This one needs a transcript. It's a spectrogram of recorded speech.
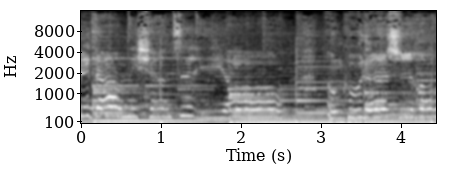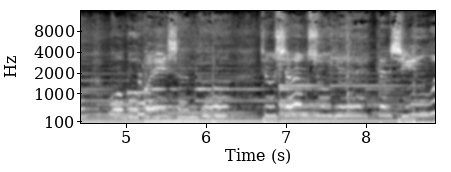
知道你想自由，痛苦的时候我不会闪躲，就像树叶甘心为。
